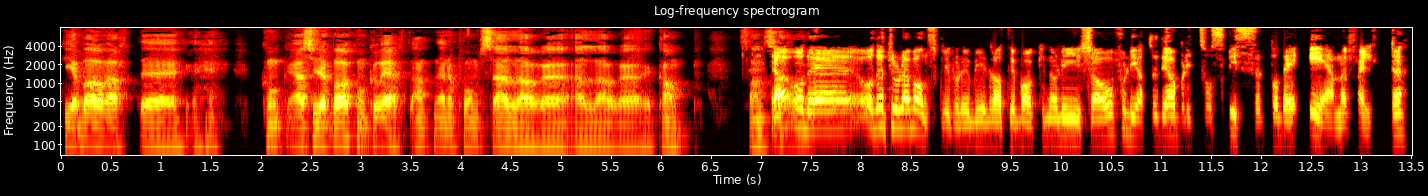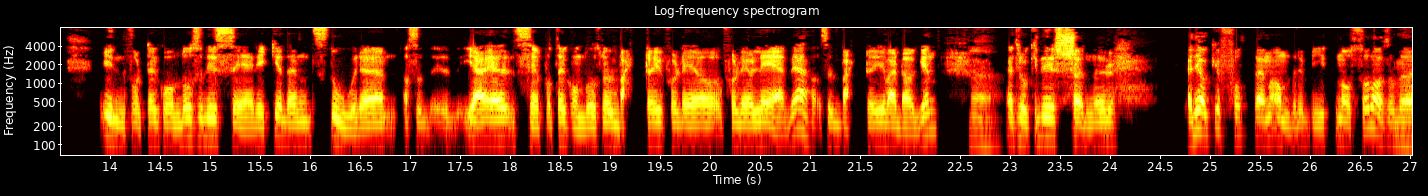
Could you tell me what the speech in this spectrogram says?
de, har bare vært altså De har bare konkurrert, enten det er noe pomse eller, eh, eller uh, kamp. Sånn, så. Ja, og det, og det, tror jeg er vanskelig for de å bidra tilbake når de gir seg òg, fordi at de har blitt så spisset på det ene feltet innenfor taekwondo, så de ser ikke den store altså, jeg, jeg ser på taekwondo som et verktøy for det å, for det å leve, altså et verktøy i hverdagen. Ja. Jeg tror ikke de skjønner ja, De har ikke fått den andre biten også, da. Så det,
